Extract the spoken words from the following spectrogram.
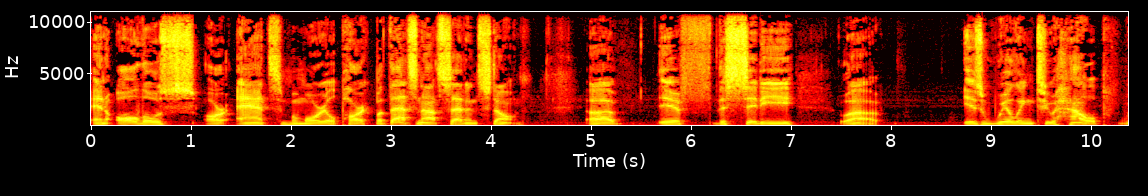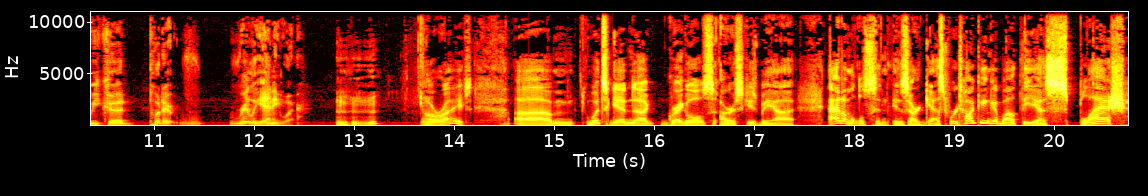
and all those are at Memorial Park. But that's not set in stone. Uh, if the city uh, is willing to help, we could put it r- really anywhere. Mm-hmm. All right. Um, once again, uh, Greg Olson, or excuse me, uh, Adam Olson is our guest. We're talking about the uh, splash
